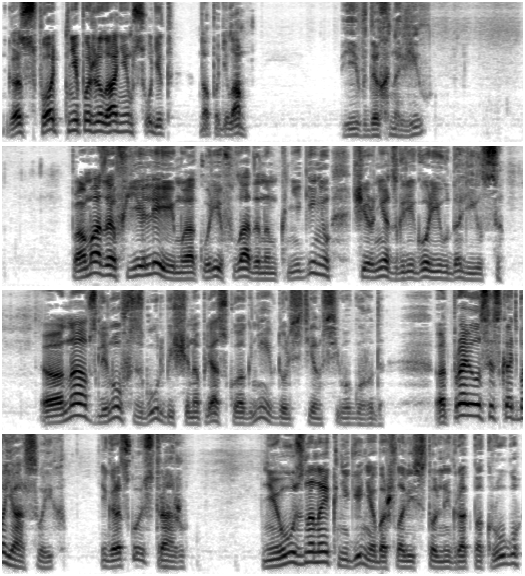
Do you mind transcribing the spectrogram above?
Господь не по желаниям судит, но по делам. И вдохновил. Помазав елеем и окурив ладаном княгиню, чернец Григорий удалился. Она, взглянув с гульбища на пляску огней вдоль стен всего города, отправилась искать бояр своих и городскую стражу. Неузнанная княгиня обошла весь стольный град по кругу,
